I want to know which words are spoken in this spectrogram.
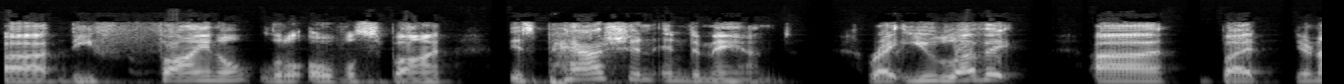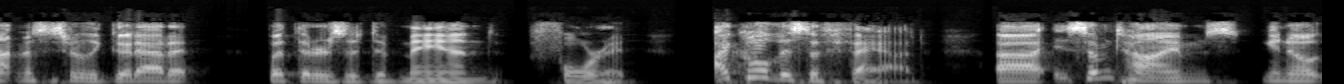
Uh, the final little oval spot is passion and demand, right? You love it, uh, but you're not necessarily good at it, but there's a demand for it. I call this a fad. Uh, sometimes, you know,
